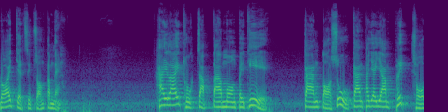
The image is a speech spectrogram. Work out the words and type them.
2,472ตำแหน่งไฮไลท์ถูกจับตามองไปที่ การต่อสู้การพยายามพลิกโฉม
